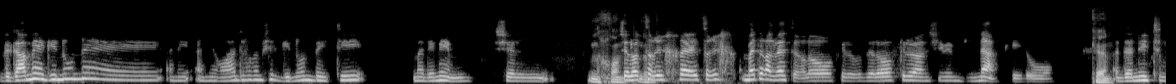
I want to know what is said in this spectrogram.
וגם אה, גינון, אה, אני, אני רואה דברים של גינון ביתי מדהימים, של... נכון. שלא לא. צריך, אה, צריך מטר על מטר, לא, כאילו, זה לא אפילו אנשים עם גינה, כאילו, כן. עדנית ו...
